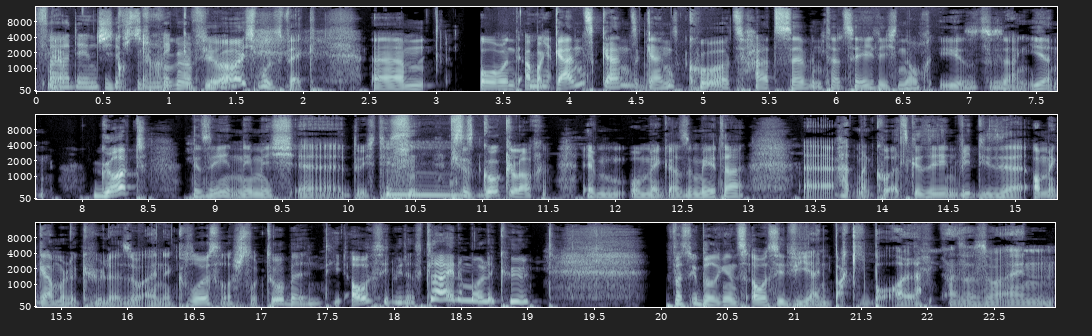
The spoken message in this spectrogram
vor Ja, den Schiffchen gucken auf die, oh, ich muss weg. Ähm, und aber Ja. ganz, ganz, ganz kurz hat Seven tatsächlich noch ihr, sozusagen ihren Gott gesehen, nämlich äh, durch diesen, Mm. dieses Guckloch im Omega-Someter äh, hat man kurz gesehen, wie diese Omega-Moleküle so eine größere Struktur bilden, die aussieht wie das kleine Molekül, was übrigens aussieht wie ein Buckyball, also so ein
